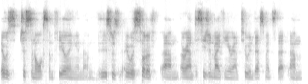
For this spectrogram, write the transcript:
it was just an awesome feeling. And um, this was it was sort of um, around decision making around two investments that um,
